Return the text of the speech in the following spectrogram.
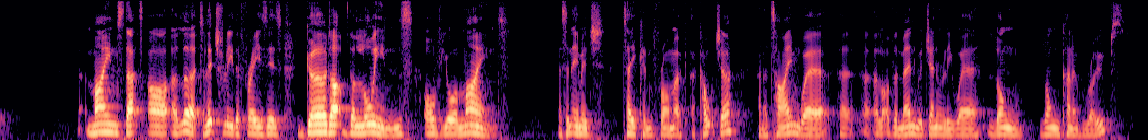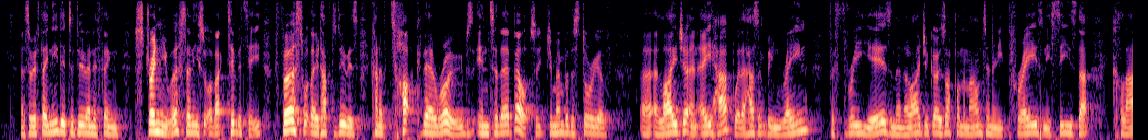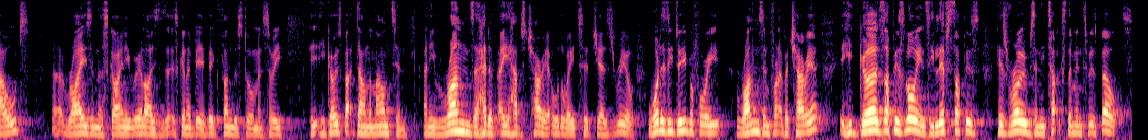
Minds that are alert. Literally, the phrase is gird up the loins of your mind. That's an image taken from a, a culture and a time where uh, a lot of the men would generally wear long, long kind of robes. And so, if they needed to do anything strenuous, any sort of activity, first what they'd have to do is kind of tuck their robes into their belt. So, do you remember the story of uh, Elijah and Ahab, where there hasn't been rain for three years? And then Elijah goes up on the mountain and he prays and he sees that cloud uh, rise in the sky and he realizes that it's going to be a big thunderstorm. And so, he he, he goes back down the mountain and he runs ahead of Ahab's chariot all the way to Jezreel. What does he do before he runs in front of a chariot? He girds up his loins, he lifts up his, his robes, and he tucks them into his belt.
